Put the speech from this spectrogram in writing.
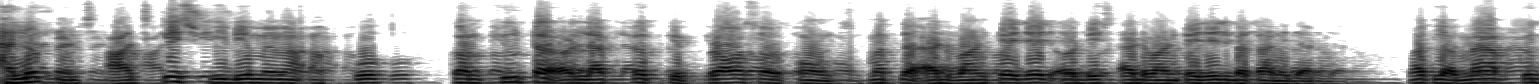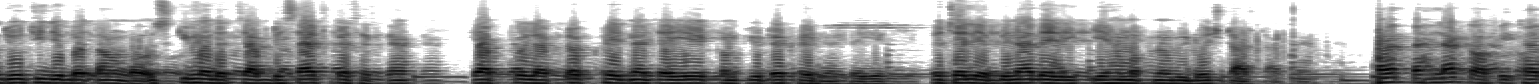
हेलो फ्रेंड्स आज के इस वीडियो में मैं आपको कंप्यूटर और लैपटॉप के प्रॉस और कॉन्स मतलब एडवांटेजेज और डिसएडवांटेजेस बताने जा रहा हूँ। मतलब मैं आपको जो चीज़ें बताऊँगा उसकी मदद से आप डिसाइड कर सकते हैं कि आपको लैपटॉप खरीदना चाहिए कंप्यूटर खरीदना चाहिए। तो चलिए बिना देरी किए हम अपना वीडियो स्टार्ट करते हैं। हमारा पहला टॉपिक है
